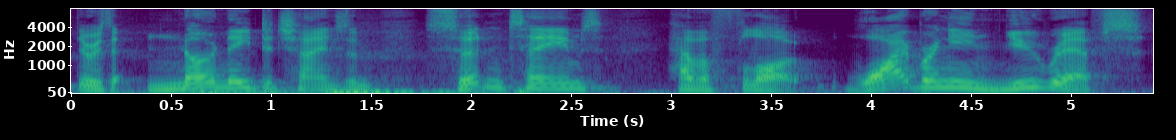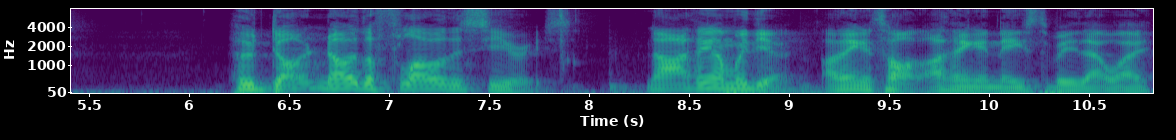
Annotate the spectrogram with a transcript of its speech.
There is no need to change them. Certain teams have a flow. Why bring in new refs who don't know the flow of the series? No, I think I'm with you. I think it's hot. I think it needs to be that way.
